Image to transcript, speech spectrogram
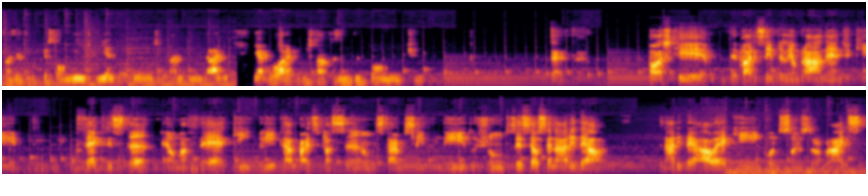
fazia tudo pessoalmente, ia até a igreja, entrar na comunidade, e agora que a gente está fazendo virtualmente. Né? Eu acho que vale sempre lembrar né, de que fé cristã é uma fé que implica a participação, estarmos sempre unidos, juntos. Esse é o cenário ideal. O cenário ideal é que, em condições normais,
